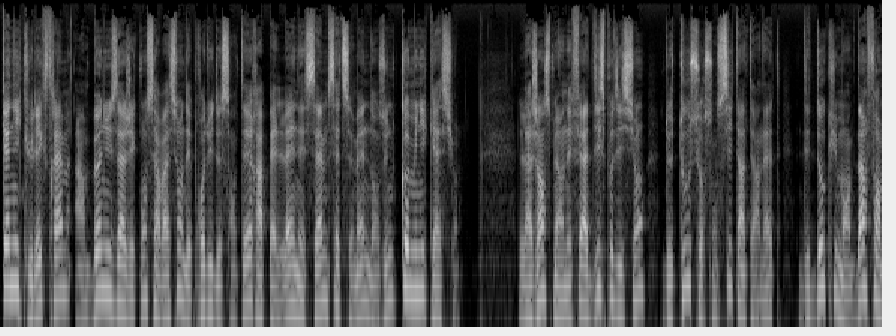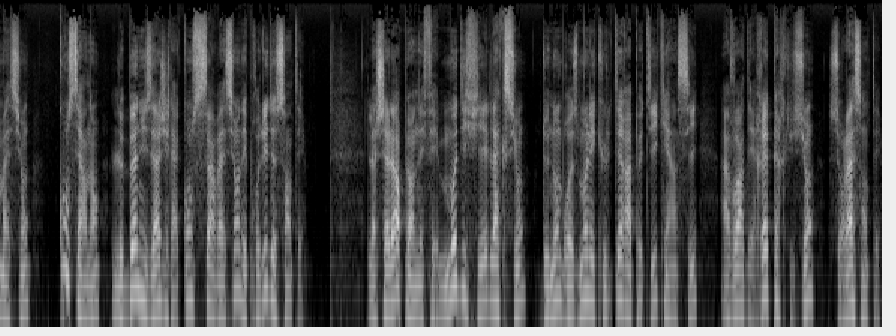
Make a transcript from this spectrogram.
Canicule extrême, un bon usage et conservation des produits de santé, rappelle l'ANSM cette semaine dans une communication. L'agence met en effet à disposition de tout sur son site internet des documents d'information concernant le bon usage et la conservation des produits de santé. La chaleur peut en effet modifier l'action de nombreuses molécules thérapeutiques et ainsi avoir des répercussions sur la santé.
